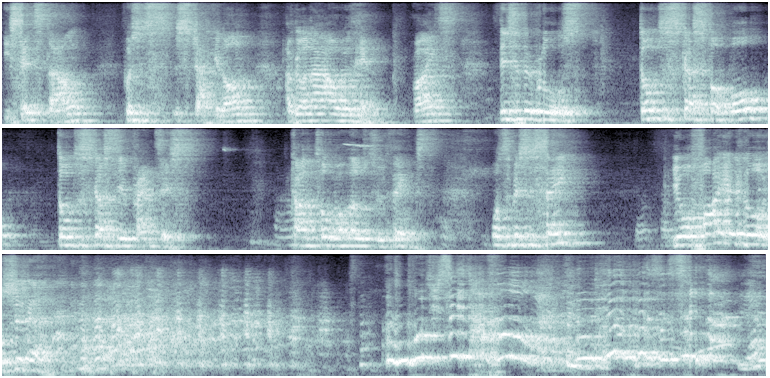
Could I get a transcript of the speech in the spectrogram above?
He sits down, puts his, his jacket on. I've got an hour with him, right? These are the rules. Don't discuss football. Don't discuss The Apprentice. Can't talk about those two things. What's the missus say? You're fired, Lord Sugar. What do you say that for? Nobody else would say that, yeah?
